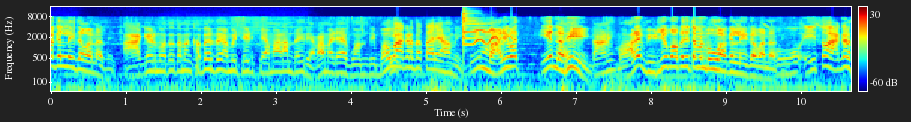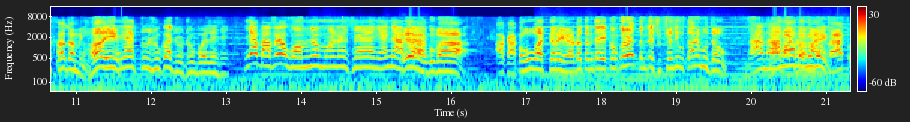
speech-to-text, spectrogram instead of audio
આગળ લઈ જવાના છે. આગળમાં તો તમને ખબર છે અમે ઠેઠ શ્યામાળામાં થઈ રહેવા માંડ્યા ગામથી. બહુ આગળ જતા રહ્યા અમે. એ મારી વાત એ નહીં. મારે વીડિયો બાબતે તમને બહુ આગળ લઈ જવાના છે. ઓ એ તો આગળ થત તમે હા એ યાર તું શું કા જૂઠું બોલે છે? એ બાપે ગામનો મોણે છે એને એ આપણે વાઘુબા આ કાકો હું વાત કરે? હેડો તમે તારે એક કામ કરો તમે તારે શિક્ષણથી ઉતારો હું જાઉં. ના ના, ના બનુ ભાઈ વાત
